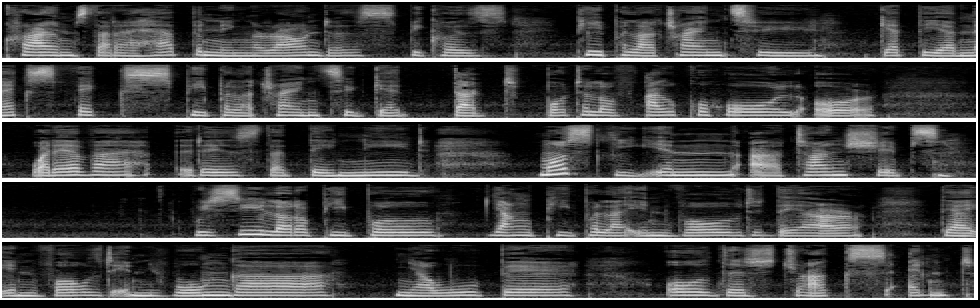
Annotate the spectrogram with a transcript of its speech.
crimes that are happening around us because people are trying to get their next fix. People are trying to get that bottle of alcohol or whatever it is that they need. Mostly in uh, townships, we see a lot of people, young people are involved. They are they are involved in whoonga, nyaope, all these drugs, and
